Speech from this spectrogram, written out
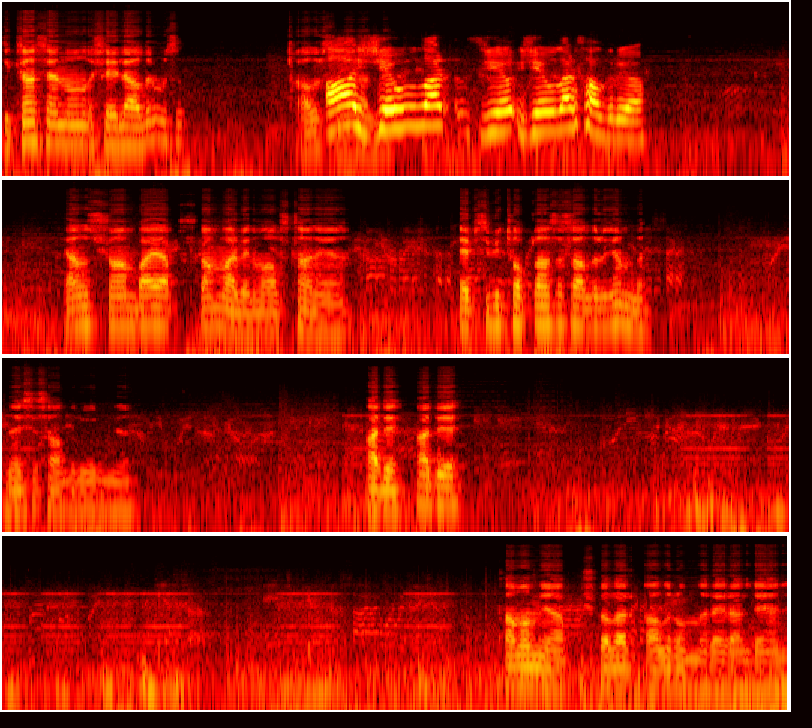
Dikran sen onu şeyle alır mısın? Alırsın Aa herhalde. Jeular, Je- Jeular saldırıyor. Yalnız şu an bayağı puşkan var benim 6 tane ya. Hepsi bir toplansa saldıracağım da. Neyse saldırıyorum ya. Hadi hadi. Tamam ya puşkalar alır onları herhalde yani.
